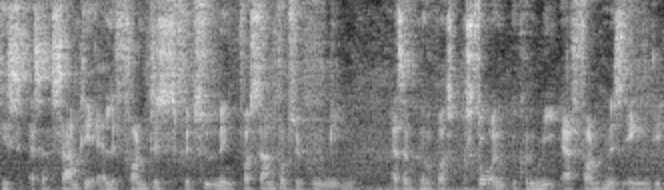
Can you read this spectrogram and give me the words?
de, altså samtlige alle fondes betydning for samfundsøkonomien, altså hvor, stor en økonomi er fondenes egentlig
